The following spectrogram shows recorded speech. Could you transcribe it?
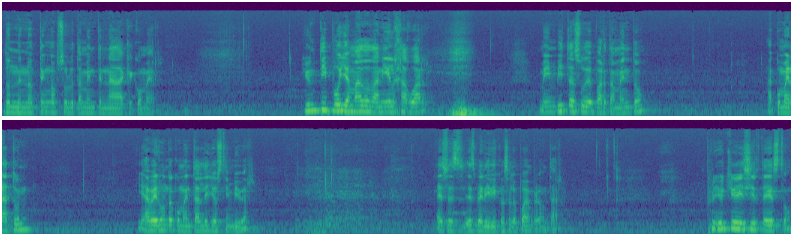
donde no tengo absolutamente nada que comer. Y un tipo llamado Daniel Jaguar me invita a su departamento a comer atún y a ver un documental de Justin Bieber. Eso es, es verídico, se lo pueden preguntar. Pero yo quiero decirte esto.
